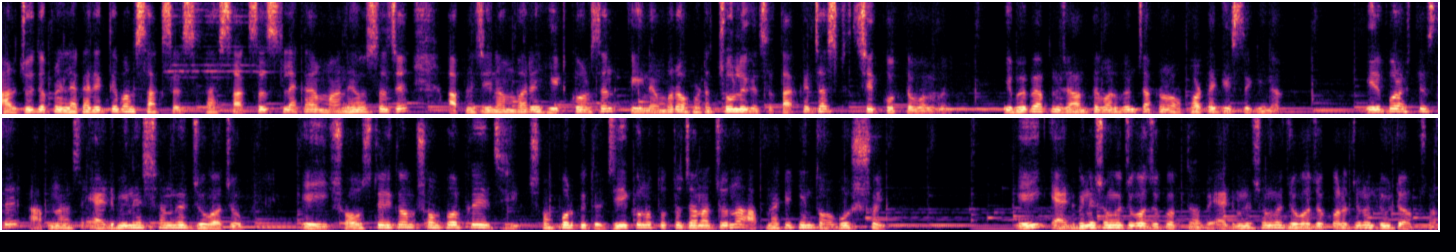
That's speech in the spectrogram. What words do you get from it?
আর যদি আপনি লেখা দেখতে পান সাকসেস সাকসেস লেখার মানে হচ্ছে যে আপনি যে নাম্বারে হিট করছেন, এই নাম্বারে অফারটা চলে গেছে, তাকে জাস্ট চেক করতে বলবেন। এভাবে আপনি জানতে পারবেন যে আপনার অফারটা গেছে কিনা। এরপর আসতেছে আপনার অ্যাডমিনের সঙ্গে যোগাযোগ। এই সহজ টেলিকম সম্পর্কে সম্পর্কিত যে কোনো তথ্য জানার জন্য আপনাকে কিন্তু অবশ্যই এই অ্যাডমিনের সঙ্গে যোগাযোগ করতে হবে। অ্যাডমিনের সঙ্গে যোগাযোগ করার জন্য দুইটা অপশন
